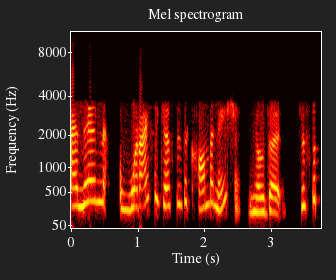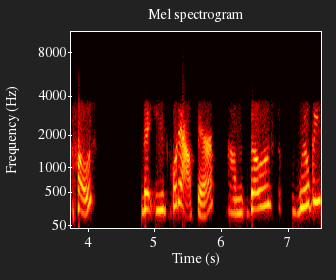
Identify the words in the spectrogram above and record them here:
And then what I suggest is a combination. You know, the just the posts that you put out there, um, those will be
